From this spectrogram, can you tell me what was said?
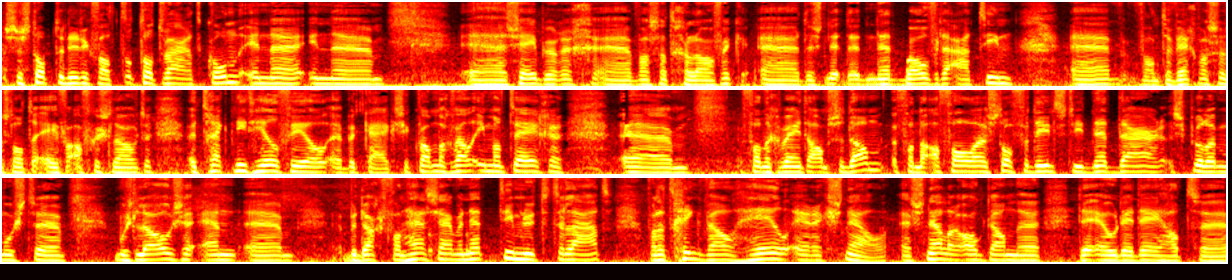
ze stopte in ieder geval tot, tot waar het kon. In, in Zeeburg was dat, geloof ik. dus net, net, boven de A10. want de weg was tenslotte even afgesloten. Het trekt niet heel veel bekijks. Ik kwam nog wel iemand tegen ehm, van de gemeente Amsterdam... van de afvalstoffendienst... die net daar spullen moest, moest lozen... en ehm, bedacht van, hè, zijn we net 10 minuten te laat. Want het ging wel heel erg snel. Uh, sneller ook dan uh, de EODD had, uh,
